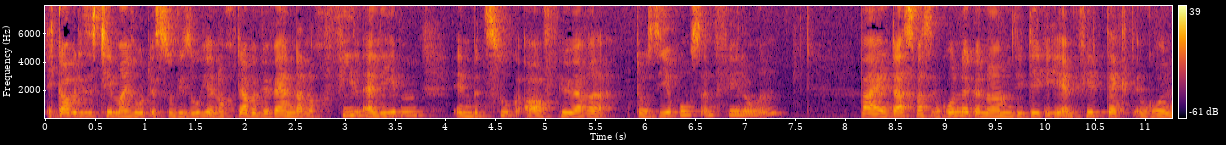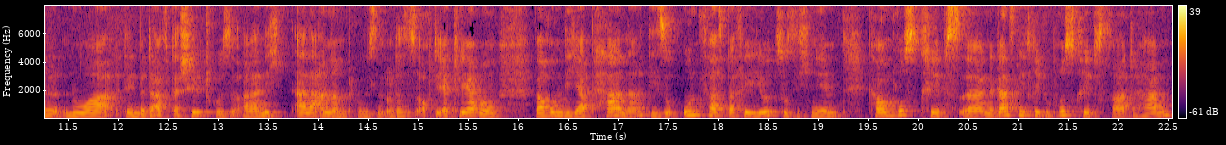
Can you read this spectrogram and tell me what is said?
Ich glaube, dieses Thema Jod ist sowieso hier noch, ich glaube, wir werden da noch viel erleben in Bezug auf höhere Dosierungsempfehlungen weil das, was im Grunde genommen die DGE empfiehlt, deckt im Grunde nur den Bedarf der Schilddrüse, aber nicht alle anderen Drüsen. Und das ist auch die Erklärung, warum die Japaner, die so unfassbar viel Jod zu sich nehmen, kaum Brustkrebs, äh, eine ganz niedrige Brustkrebsrate haben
